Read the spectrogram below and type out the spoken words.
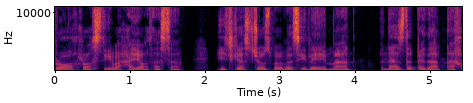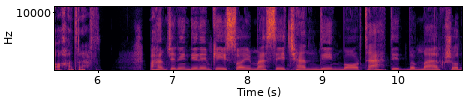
راه راستی و حیات هستم. هیچ کس جز به وسیله من به نزد پدر نخواهد رفت. و همچنین دیدیم که عیسی مسیح چندین بار تهدید به مرگ شد.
